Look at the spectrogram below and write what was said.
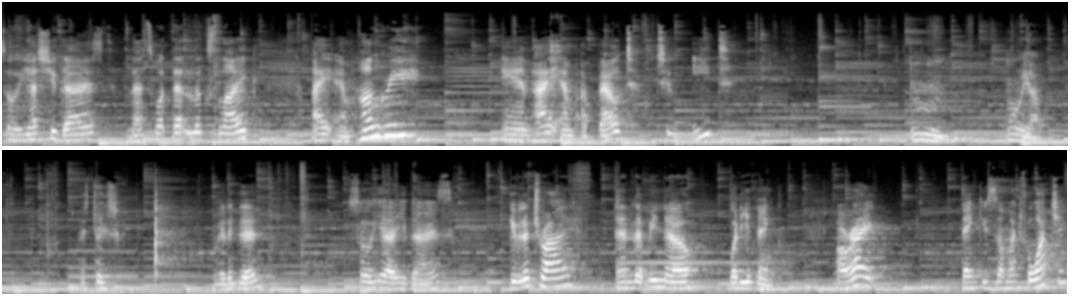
So yes, you guys, that's what that looks like. I am hungry and I am about to eat. Mmm. Oh yeah. This tastes really good. So yeah, you guys, give it a try and let me know what do you think. All right. Thank you so much for watching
